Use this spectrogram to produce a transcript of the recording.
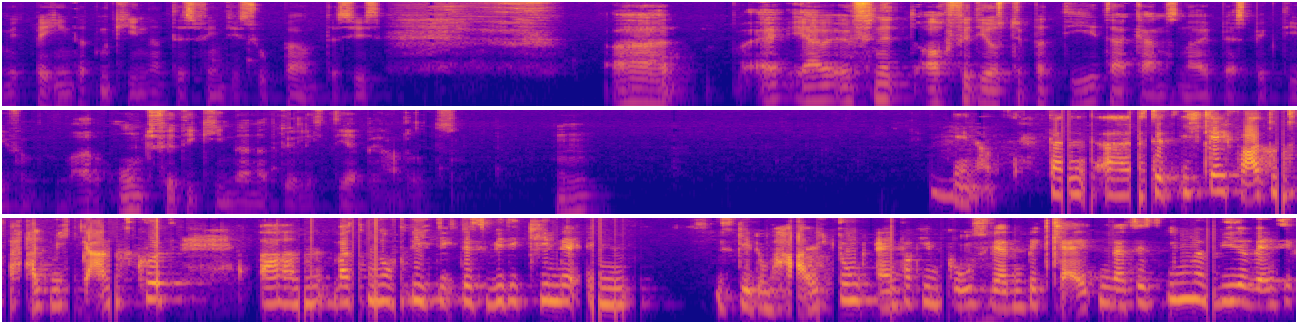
mit behinderten Kindern, das finde ich super. Und das ist, äh, er eröffnet auch für die Osteopathie da ganz neue Perspektiven. Äh, und für die Kinder natürlich, die er behandelt. Mhm. Genau. Dann äh, setze ich gleich fort und verhalte mich ganz kurz. Ähm, was noch wichtig ist, dass wir die Kinder in es geht um Haltung, einfach im Großwerden begleiten, dass es immer wieder, wenn sie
